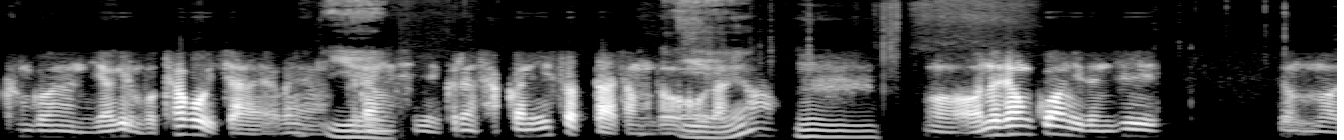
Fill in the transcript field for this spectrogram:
근거는 이야기를 못 하고 있잖아요. 그냥 예. 그 당시 그런 사건이 있었다 정도라서 예. 음. 뭐 어느 정권이든지 좀뭐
